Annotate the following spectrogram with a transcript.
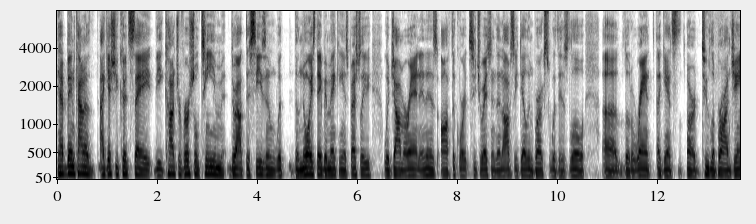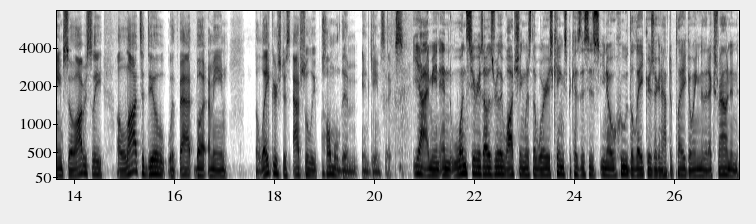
have been kind of, I guess you could say, the controversial team throughout the season with the noise they've been making, especially with Ja Morant in his off the court situation. And Then obviously Dillon Brooks with his little uh, little rant against or to LeBron James. So obviously a lot to deal with that. But I mean, the Lakers just absolutely pummeled them in game six. Yeah, I mean, and one series I was really watching was the Warriors Kings because this is, you know, who the Lakers are going to have to play going into the next round. And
